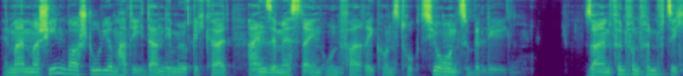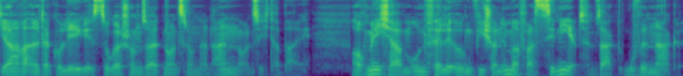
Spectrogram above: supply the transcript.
In meinem Maschinenbaustudium hatte ich dann die Möglichkeit, ein Semester in Unfallrekonstruktion zu belegen. Sein 55 Jahre alter Kollege ist sogar schon seit 1991 dabei. Auch mich haben Unfälle irgendwie schon immer fasziniert, sagt Uwe Nagel.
